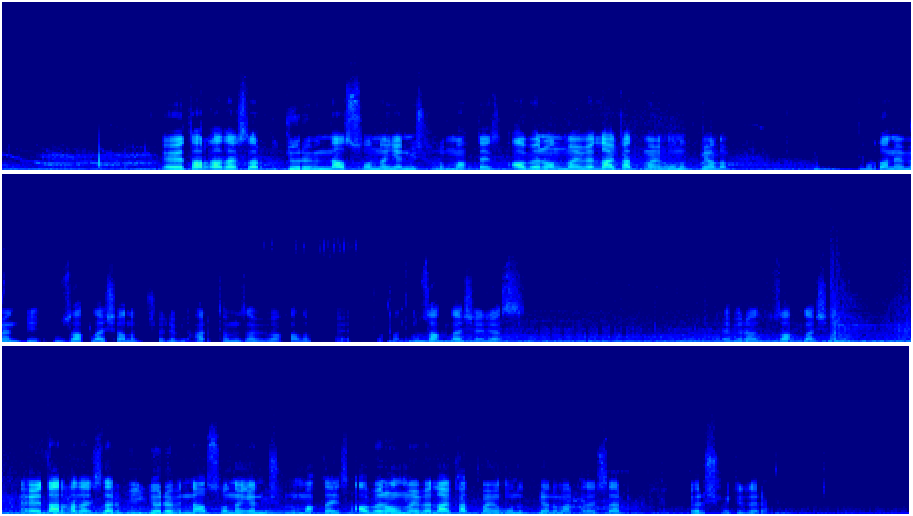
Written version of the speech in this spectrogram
Evet arkadaşlar bu görevin daha sonuna gelmiş bulunmaktayız. Abone olmayı ve like atmayı unutmayalım. Buradan hemen bir uzaklaşalım. Şöyle bir haritamıza bir bakalım. Evet buradan uzaklaşacağız. Şöyle biraz uzaklaşalım. Evet arkadaşlar bir görevin daha sonuna gelmiş bulunmaktayız. Abone olmayı ve like atmayı unutmayalım arkadaşlar. Görüşmek üzere.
